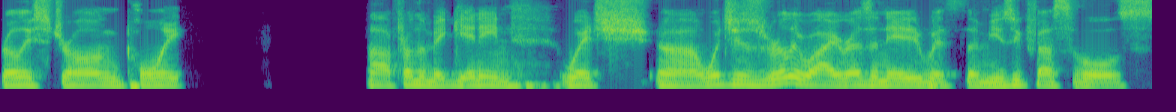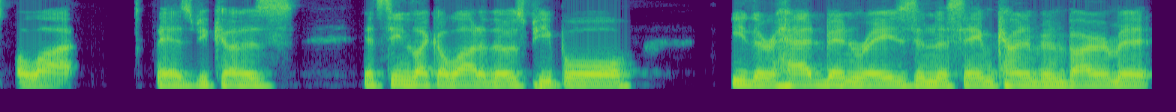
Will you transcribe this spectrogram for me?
really strong point uh, from the beginning, which uh, which is really why I resonated with the music festivals a lot, is because it seems like a lot of those people either had been raised in the same kind of environment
